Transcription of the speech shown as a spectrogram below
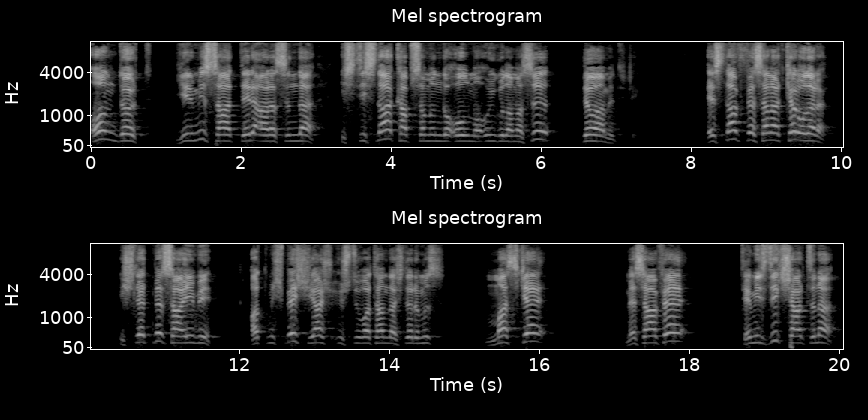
14-20 saatleri arasında istisna kapsamında olma uygulaması devam edecek. Esnaf ve sanatkar olarak işletme sahibi 65 yaş üstü vatandaşlarımız maske, mesafe, temizlik şartına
